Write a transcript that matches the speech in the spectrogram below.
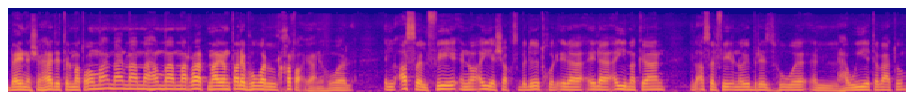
بين شهادة المطعوم ما, ما, ما, ما, ما مرات ما ينطلب هو الخطأ. يعني هو ال- الأصل فيه إنه أي شخص بده يدخل إلى إلى أي مكان الأصل فيه إنه يبرز هو الهوية تبعته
